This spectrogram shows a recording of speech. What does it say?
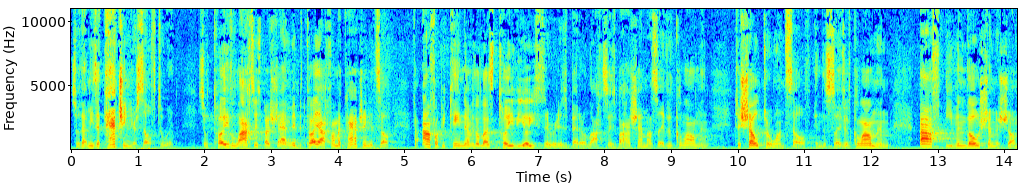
So that means attaching yourself to it. So toiv lachzis b'Hashem mibitoyach from attaching itself. Alpha became nevertheless toiv yoiser. It is better lachzis b'Hashem asayviv kalalmin to shelter oneself in the sayviv kalalmin. Af even though shemesham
